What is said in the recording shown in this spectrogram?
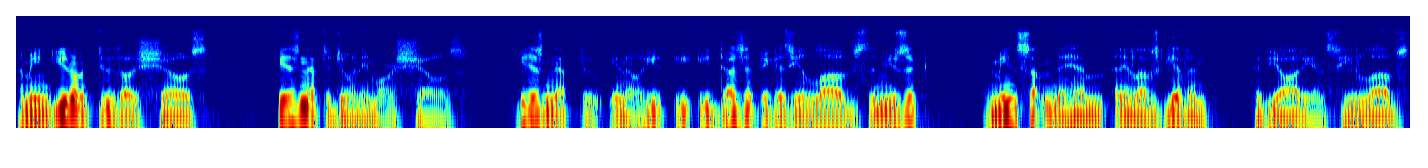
I mean, you don't do those shows. He doesn't have to do any more shows. He doesn't have to, you know, he, he, he does it because he loves the music. It means something to him, and he loves giving to the audience. He loves,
